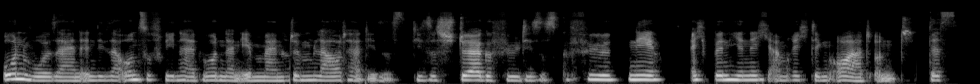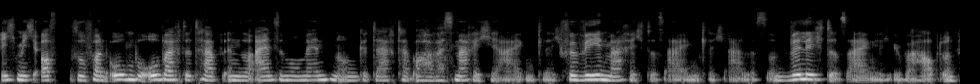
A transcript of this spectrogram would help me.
Unwohlsein, in dieser Unzufriedenheit wurden dann eben meine Stimmen lauter, dieses, dieses Störgefühl, dieses Gefühl, nee, ich bin hier nicht am richtigen Ort und dass ich mich oft so von oben beobachtet habe in so einzelnen Momenten und gedacht habe, oh, was mache ich hier eigentlich? Für wen mache ich das eigentlich alles? Und will ich das eigentlich überhaupt? Und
